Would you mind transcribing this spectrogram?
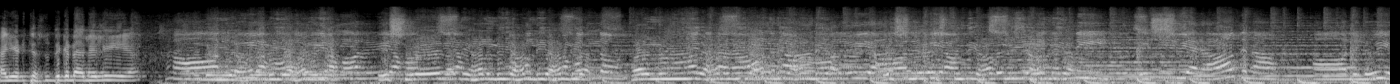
കൈയടിച്ച് ലലിയ ഹാലലൂയ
